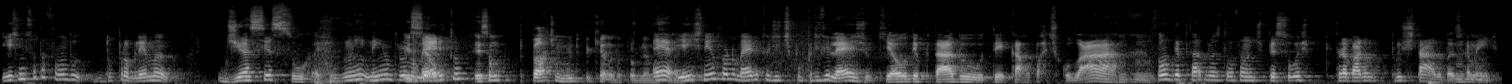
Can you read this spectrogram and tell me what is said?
E a gente só tá falando do problema de assessor. A gente nem, nem entrou no Esse é- mérito. esse é uma parte muito pequena do problema. É, também. e a gente nem entrou no mérito de, tipo, privilégio, que é o deputado ter carro particular. Uhum. Tô falando de deputado, mas eu tô falando de pessoas que trabalham pro Estado, basicamente. Uhum.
